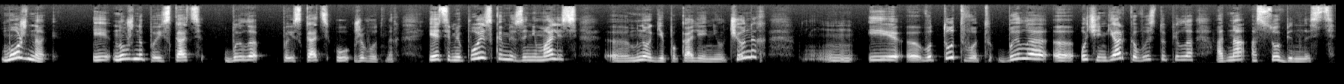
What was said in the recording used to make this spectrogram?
можно и нужно поискать, было поискать у животных. И этими поисками занимались э, многие поколения ученых. И э, вот тут вот было, э, очень ярко выступила одна особенность,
